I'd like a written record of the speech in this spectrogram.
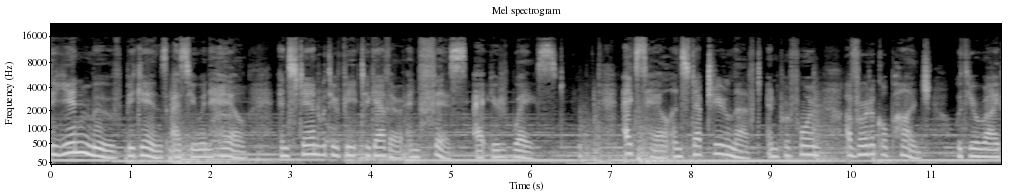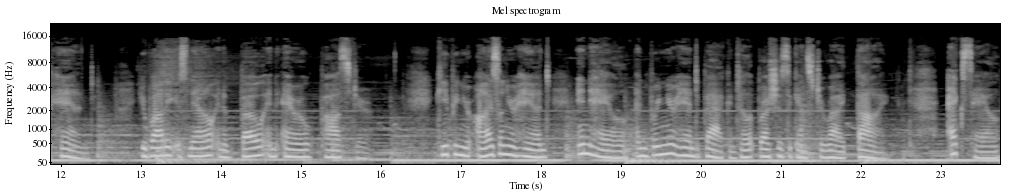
The yin move begins as you inhale and stand with your feet together and fists at your waist. Exhale and step to your left and perform a vertical punch with your right hand. Your body is now in a bow and arrow posture. Keeping your eyes on your hand, inhale and bring your hand back until it brushes against your right thigh. Exhale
